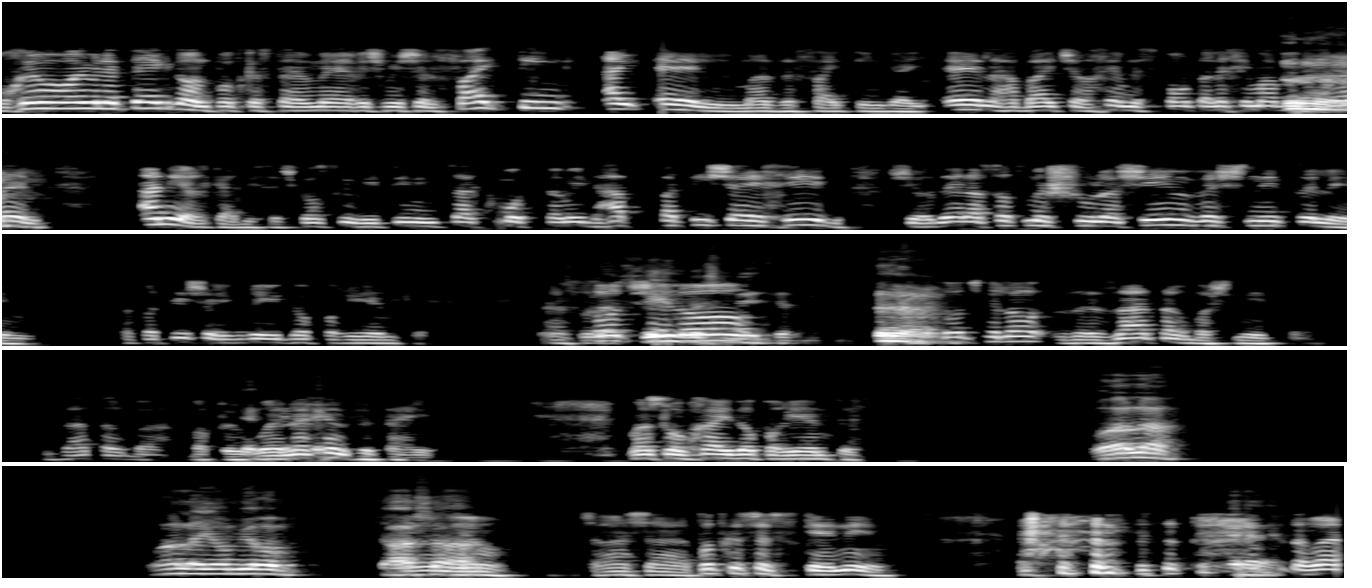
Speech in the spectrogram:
ברוכים הבאים ל Takedown, פודקאסט הימי הרשמי של Fighting IL. מה זה Fighting IL? הבית שלכם לספורט הלחימה בישראל. אני ארכדי סצ'קובסקי ואיתי נמצא כמו תמיד הפטיש היחיד שיודע לעשות משולשים ושניצלים. הפטיש העברי עידו פריאנטה. הסוד שלו, הסוד שלו זה זעתר בשניצל. זעתר בפירורי לחם זה טעים. מה שלומך עידו פריאנטה? וואלה. וואלה, יום יום. שעה שעה. פודקאסט של זקנים. כן. אתה רואה,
